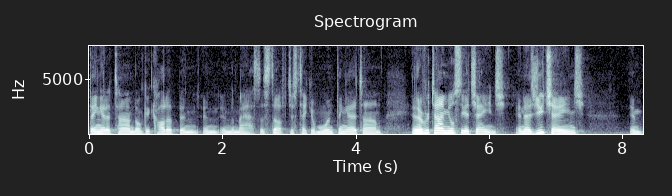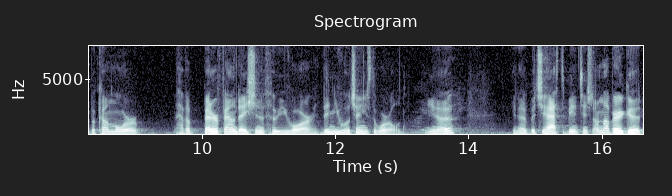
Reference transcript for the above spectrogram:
thing at a time. Don't get caught up in, in, in the mass of stuff. Just take it one thing at a time. And over time, you'll see a change. And as you change and become more, have a better foundation of who you are, then you will change the world. You know? you know but you have to be intentional i'm not very good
